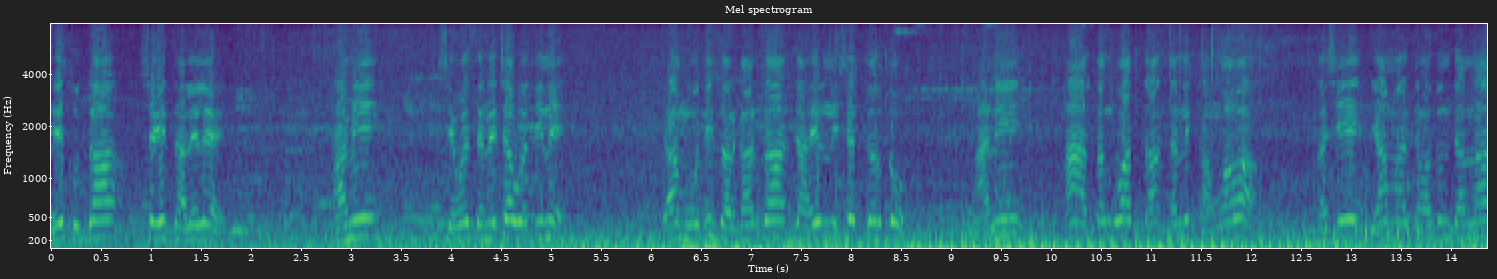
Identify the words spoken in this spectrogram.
हे सुद्धा शहीद झालेले आहेत. आम्ही शिवसेनेच्या वतीने या मोदी सरकारचा जाहीर निषेध करतो आणि हा आतंकवाद त्यांनी थांबवावा अशी या माध्यमातून त्यांना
